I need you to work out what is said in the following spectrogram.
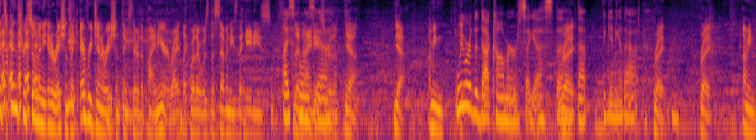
it's been through so many iterations. Like every generation thinks they're the pioneer, right? Like whether it was the '70s, the '80s, I the '90s, yeah. or the yeah, yeah. I mean, We yeah, were the dot comers, I guess. The, Right. That beginning of that. right, right. I mean,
